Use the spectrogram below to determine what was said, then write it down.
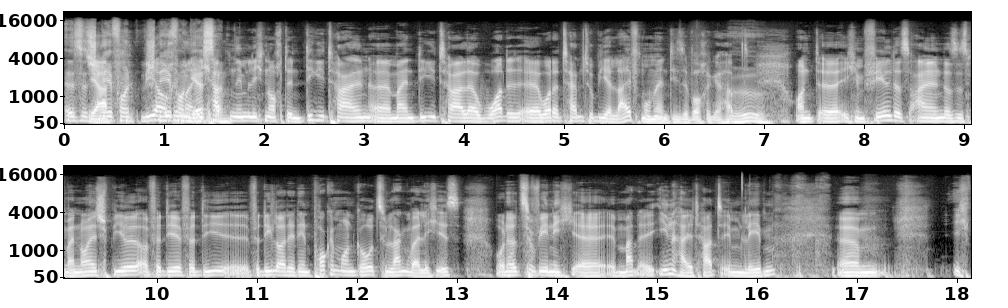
es ist Ja, Schnee von, wie Schnee auch von immer. Ich habe gestern. nämlich noch den digitalen, äh, mein digitaler What a, äh, What a Time to be Alive Moment diese Woche gehabt. Oh. Und äh, ich empfehle das allen. Das ist mein neues Spiel äh, für die, für die, für die Leute, denen Pokémon Go zu langweilig ist oder zu wenig äh, Ma- Inhalt hat im Leben. Ähm, ich,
